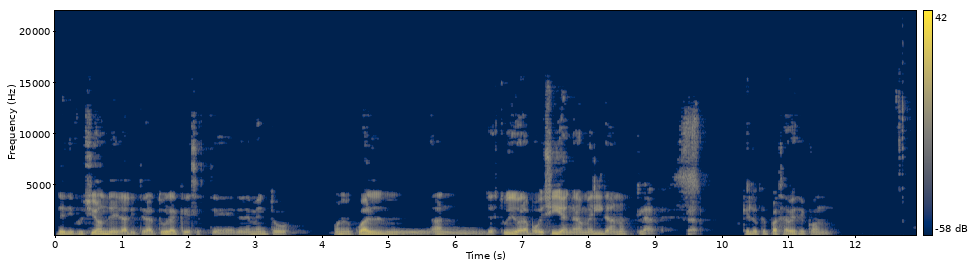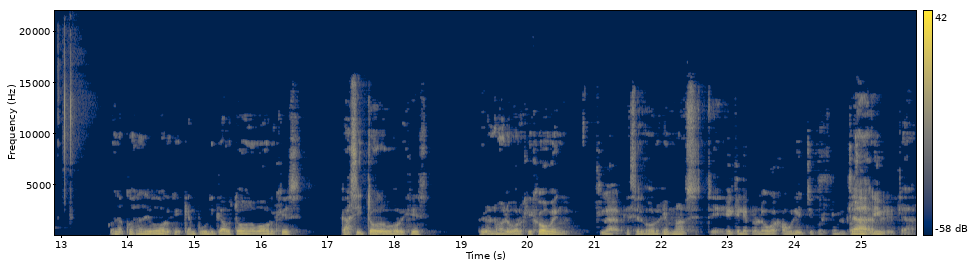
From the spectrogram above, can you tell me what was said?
de difusión de la literatura que es este el elemento con el cual han destruido la poesía en gran medida, ¿no? Claro, claro. Que es lo que pasa a veces con, con las cosas de Borges, que han publicado todo Borges, casi todo Borges, pero no el Borges joven. Claro. Que es el Borges más... Este, el que le prologó a Jaureche, por ejemplo, claro, libre. Claro.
